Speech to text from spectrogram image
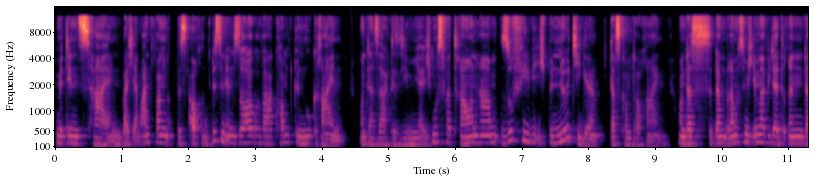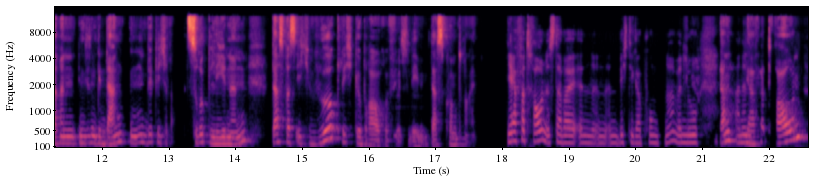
mit den Zahlen, weil ich am Anfang das auch ein bisschen in Sorge war, kommt genug rein. Und dann sagte sie mir, ich muss Vertrauen haben, so viel wie ich benötige, das kommt auch rein. Und das, da, da muss ich mich immer wieder drin, darin, in diesen Gedanken wirklich zurücklehnen. Das, was ich wirklich gebrauche fürs Leben, das kommt rein. Ja, Vertrauen ist dabei ein, ein, ein, wichtiger Punkt, ne? Wenn du dann ja Vertrauen,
